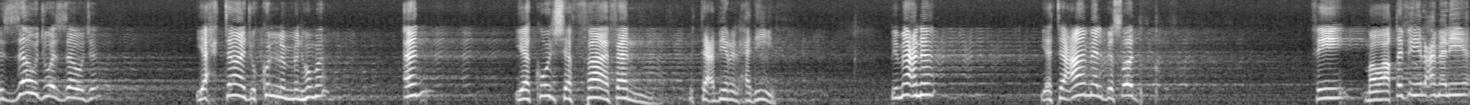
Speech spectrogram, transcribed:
الزوج والزوجة يحتاج كل منهما أن يكون شفافا بالتعبير الحديث. بمعنى يتعامل بصدق في مواقفه العملية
